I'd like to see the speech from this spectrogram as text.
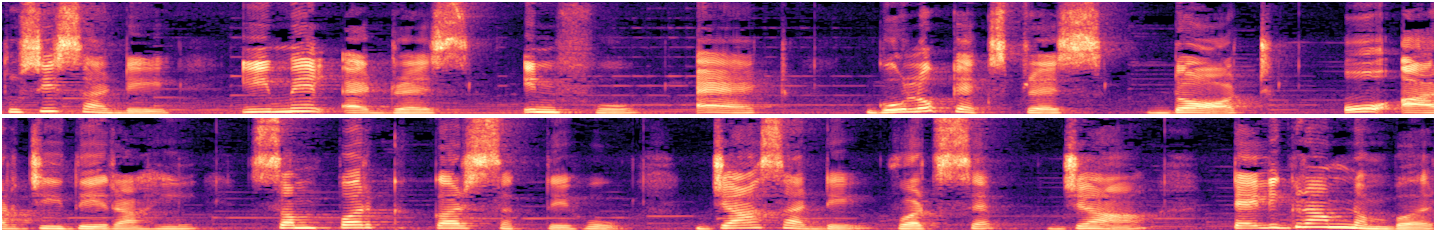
ਤੁਸੀਂ ਸਾਡੇ ਈਮੇਲ ਐਡਰੈਸ info@golokexpress.org ਦੇ ਰਾਹੀਂ ਸੰਪਰਕ ਕਰ ਸਕਦੇ ਹੋ ਜਾਂ ਸਾਡੇ WhatsApp ਜਾਂ Telegram ਨੰਬਰ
